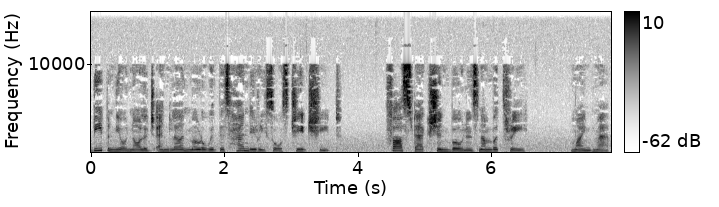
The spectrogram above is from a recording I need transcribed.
Deepen your knowledge and learn more with this handy resource cheat sheet. Fast action bonus number 3. Mind map.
